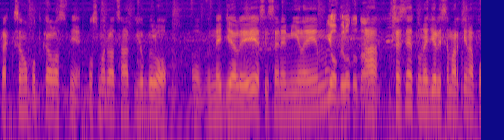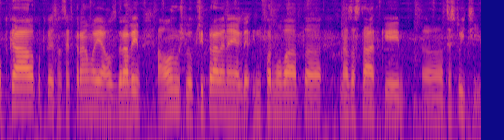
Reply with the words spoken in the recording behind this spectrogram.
tak jsem ho potkal vlastně 28. bylo v neděli, jestli se nemýlim. Jo, bylo to tak. A přesně tu neděli jsem Martina potkal, potkali jsme se v tramvaji, já ho zdravím a on už byl připravený, jak jde informovat eh, na zastávky eh, cestující.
